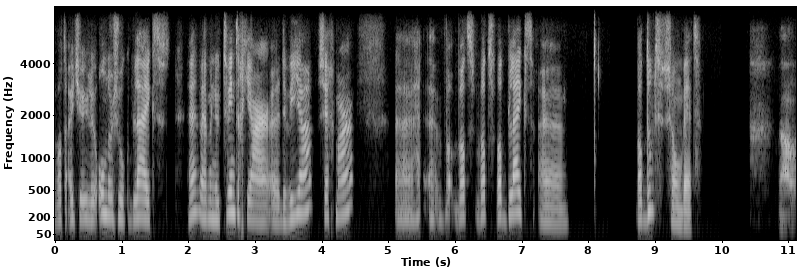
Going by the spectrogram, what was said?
wat uit jullie onderzoek blijkt? We hebben nu twintig jaar de WIA, zeg maar. Wat, wat, wat blijkt, wat doet zo'n wet? Nou,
